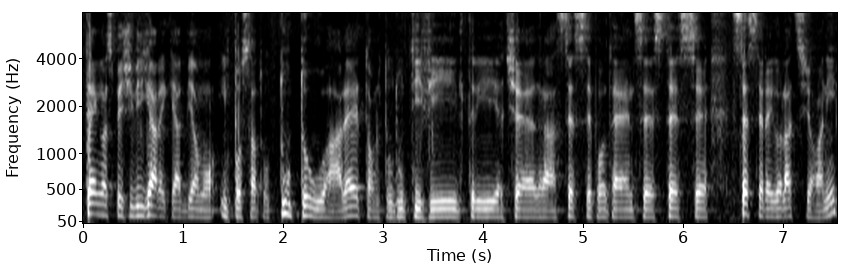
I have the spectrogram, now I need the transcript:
tengo a specificare che abbiamo impostato tutto uguale, tolto tutti i filtri eccetera, stesse potenze, stesse, stesse regolazioni,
